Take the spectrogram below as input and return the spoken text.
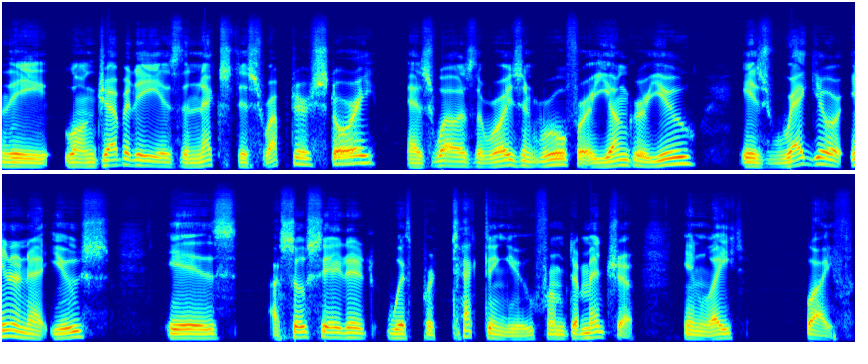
the longevity is the next disruptor story, as well as the Roizen rule for a younger you, is regular internet use is associated with protecting you from dementia in late life.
